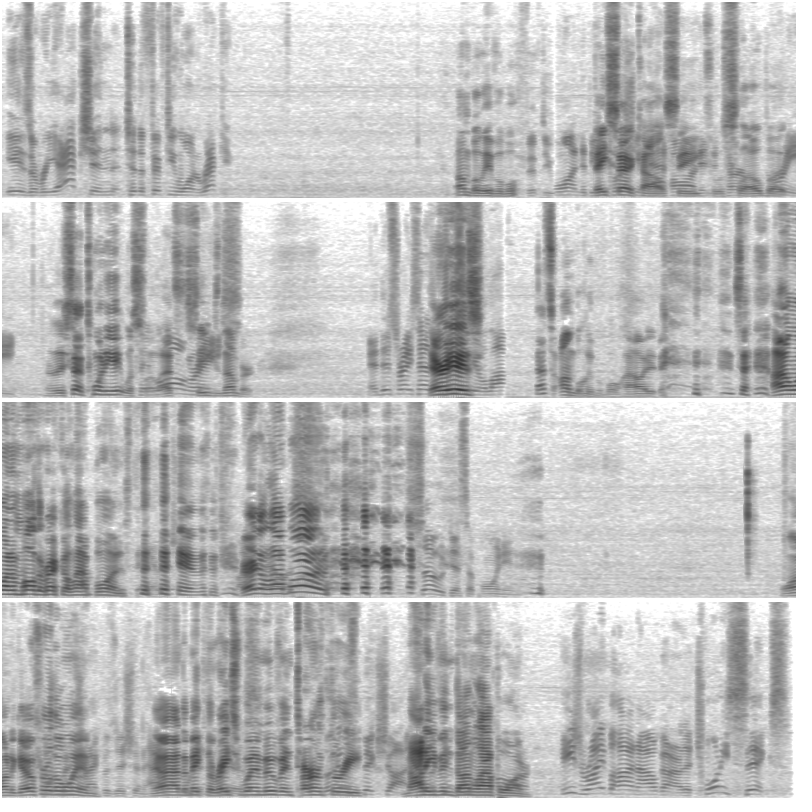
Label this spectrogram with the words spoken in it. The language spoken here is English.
is a reaction to the 51 wrecking. Unbelievable. They said Kyle Sieg's was slow, but they said 28 was slow. That's Sieg's number. And this race has There he is. of a lot- That's unbelievable. How it, I don't want them all to wreck on lap one. wreck on lap one. so disappointing. Want to go for the win. position, Yeah, I had to make the race winning move in turn Look at this three. Not even done lap one. He's right behind Allgaier, the 26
